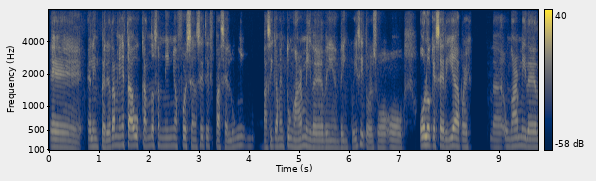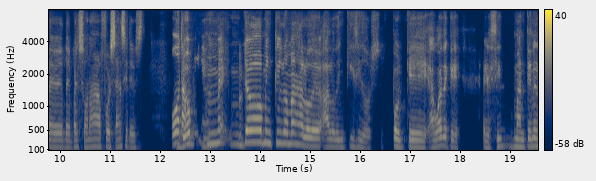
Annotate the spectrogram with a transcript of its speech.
Eh, el Imperio también estaba buscando a esos niños Force Sensitive para hacer un, básicamente un army de, de, de Inquisitors o, o, o, lo que sería pues la, un army de, de, personas Force Sensitives. O yo, me, yo me inclino más a lo de, a lo de Inquisitors porque aguarde que el Sith mantiene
